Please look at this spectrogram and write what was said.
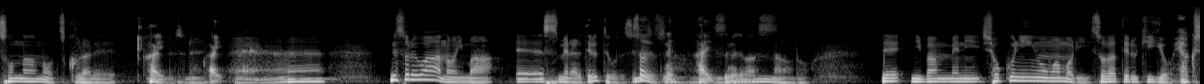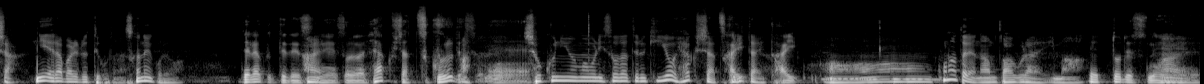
そんなのを作られるんですね、はい。へー。でそれはあの今、えー進められてるってことですねそうですね。はい進めてます。うんなるほど。で2番目に職人を守り育てる企業100社に選ばれるっていうことなんですかねこれは。じゃなくてですね、はそれは100社作るですよね。職人を守り育てる企業100社作りたいと、はい。はいあー。この辺りは何パーぐらい今？えっとですね、はい。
